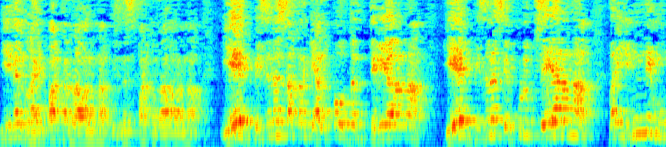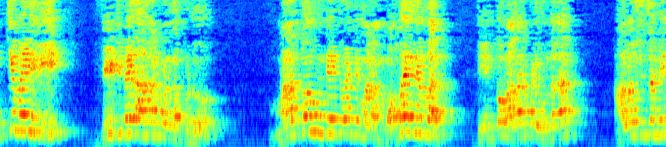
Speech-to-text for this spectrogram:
ఈవెన్ లైఫ్ పార్ట్నర్ రావాలన్నా బిజినెస్ పార్ట్నర్ రావాలన్నా ఏ బిజినెస్ అతనికి హెల్ప్ అవుతుందని తెలియాలన్నా ఏ బిజినెస్ ఎప్పుడు చేయాలన్నా మరి ఇన్ని ముఖ్యమైనవి వీటి మీద ఆధారపడినప్పుడు మనతో ఉండేటువంటి మన మొబైల్ నెంబర్ దీంతో ఆధారపడి ఉండదా? ఆలోచించండి.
